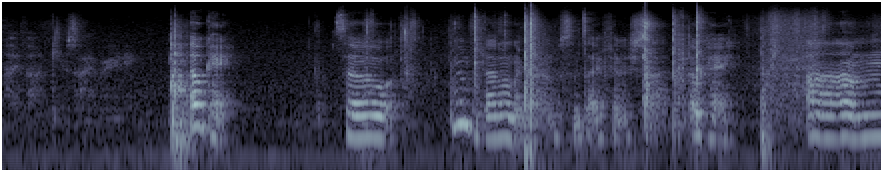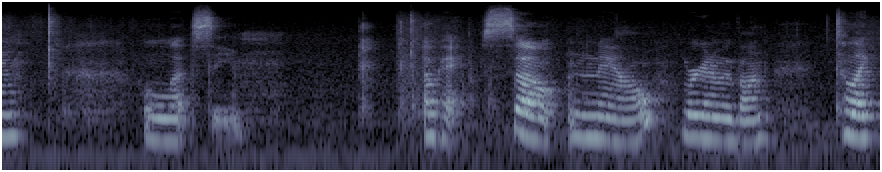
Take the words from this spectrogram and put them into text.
My phone keeps vibrating. Okay. So I'm gonna put that on the ground since I finished that. Okay. Um let's see. Okay, so now we're gonna move on to like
